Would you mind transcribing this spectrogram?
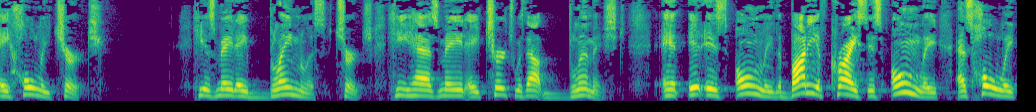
a holy church. He has made a blameless church. He has made a church without blemish. And it is only, the body of Christ is only as holy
